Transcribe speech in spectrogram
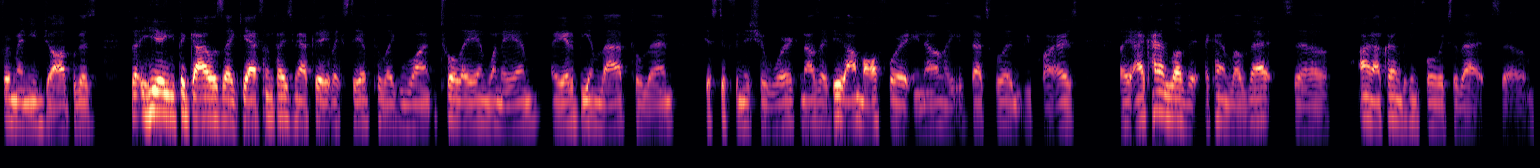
for my new job because so he the guy was like, yeah, sometimes we have to like stay up till like 1, 12 a.m., 1 a.m. I gotta be in lab till then just to finish your work. And I was like, dude, I'm all for it. You know, like if that's what it requires, like I kind of love it. I kind of love that. So I don't know. I'm kind of looking forward to that. So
